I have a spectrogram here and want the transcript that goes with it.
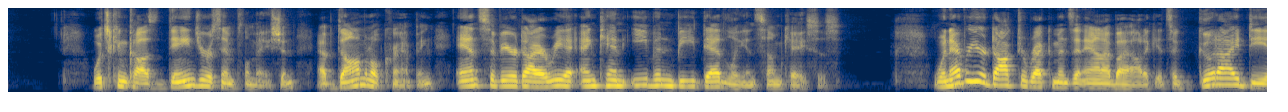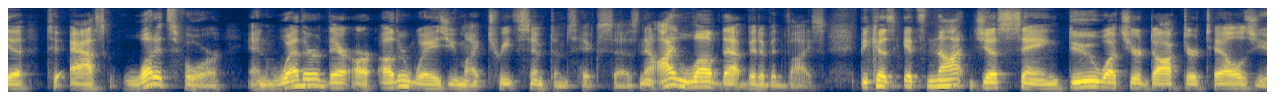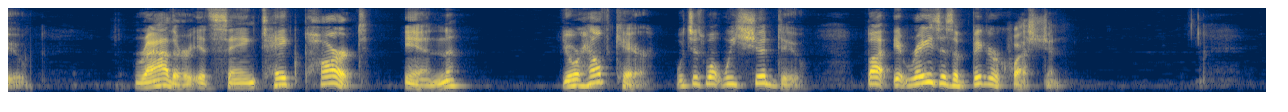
which can cause dangerous inflammation, abdominal cramping, and severe diarrhea, and can even be deadly in some cases. Whenever your doctor recommends an antibiotic, it's a good idea to ask what it's for and whether there are other ways you might treat symptoms, Hicks says. Now, I love that bit of advice because it's not just saying do what your doctor tells you. Rather, it's saying take part in your health care, which is what we should do. But it raises a bigger question.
